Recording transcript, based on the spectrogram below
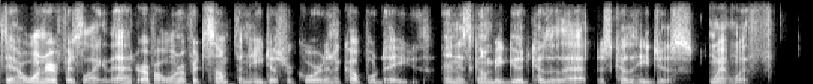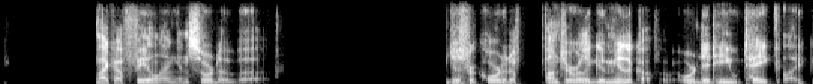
See, I wonder if it's like that, or if I wonder if it's something he just recorded in a couple days, and it's gonna be good because of that, just because he just went with like a feeling and sort of uh, just recorded a bunch of really good music off of it, or did he take like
